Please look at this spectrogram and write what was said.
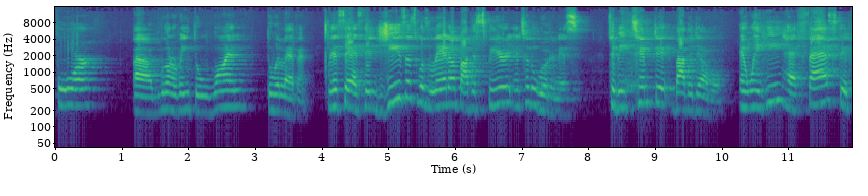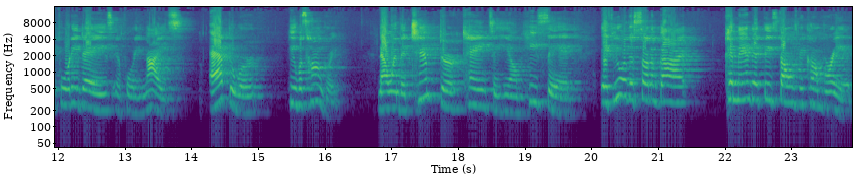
4. Uh, we're going to read through 1 through 11. And It says, Then Jesus was led up by the Spirit into the wilderness to be tempted by the devil. And when he had fasted 40 days and 40 nights, afterward he was hungry. Now, when the tempter came to him, he said, If you are the Son of God, command that these stones become bread.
